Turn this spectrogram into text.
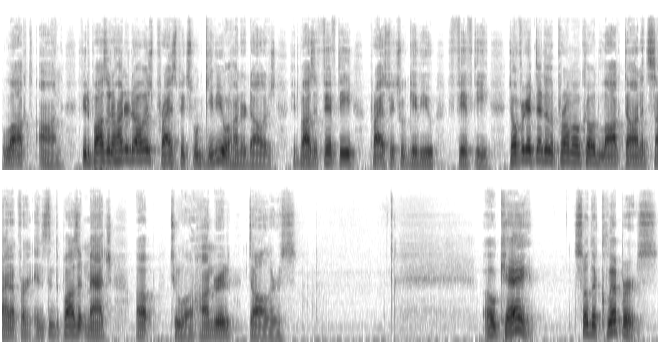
LOCKED ON. If you deposit $100, Prize Picks will give you $100. If you deposit 50, Prize Picks will give you 50. Don't forget to enter the promo code LOCKED ON and sign up for an instant deposit match up to $100. Okay, so the Clippers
